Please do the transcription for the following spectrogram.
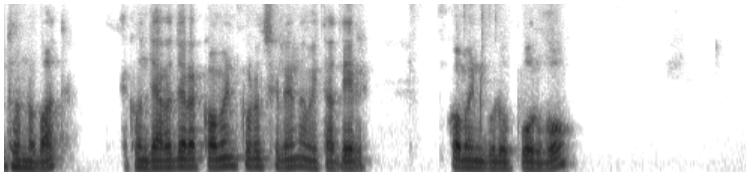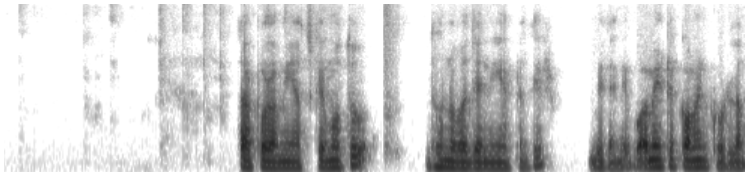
ধন্যবাদ। এখন যারা যারা কমেন্ট করেছিলেন, আমি তাদের কমেন্টগুলো পড়ব। তারপর আমি আজকের মতো ধন্যবাদ জানিয়ে আপনাদের বিদায় নেব। আমি একটা কমেন্ট করলাম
